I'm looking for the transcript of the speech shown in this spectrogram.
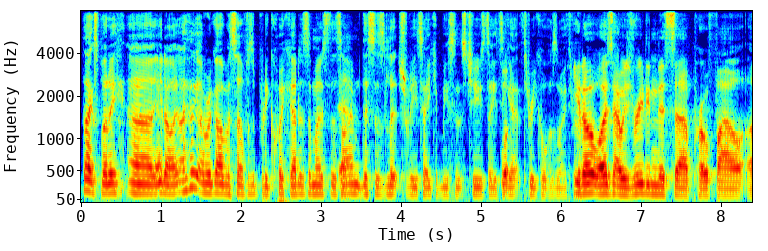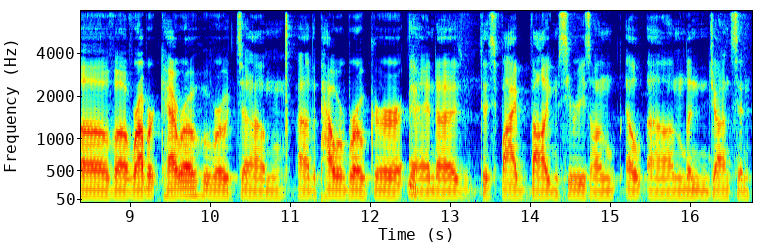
Thanks, buddy. Uh, You know, I think I regard myself as a pretty quick editor most of the time. Yeah. This has literally taken me since Tuesday to well, get three quarters of the way through. You know, it was I was reading this uh, profile of uh, Robert Caro, who wrote um, uh, the Power Broker yeah. and uh, this five volume series on on Lyndon Johnson,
